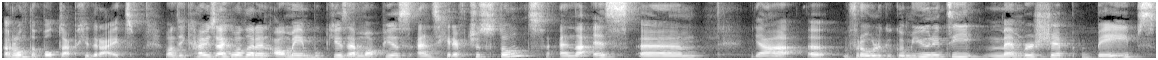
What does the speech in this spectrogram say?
rond de pot heb gedraaid. Want ik ga je zeggen wat er in al mijn boekjes en mapjes en schriftjes stond. En dat is um, ja, uh, vrouwelijke community, membership, babes,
